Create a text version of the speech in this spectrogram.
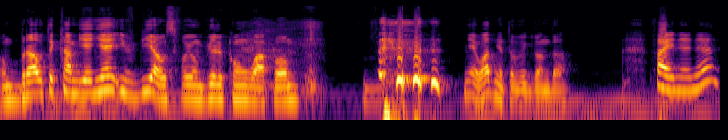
On brał te kamienie i wbijał swoją wielką łapą. W... Nie, ładnie to wygląda. Fajnie, nie?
